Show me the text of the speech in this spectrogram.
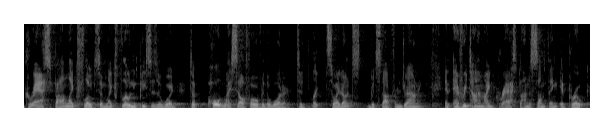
grasp on like flotsam, like floating pieces of wood, to hold myself over the water, to like so I don't would stop from drowning. And every time I grasped onto something, it broke,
